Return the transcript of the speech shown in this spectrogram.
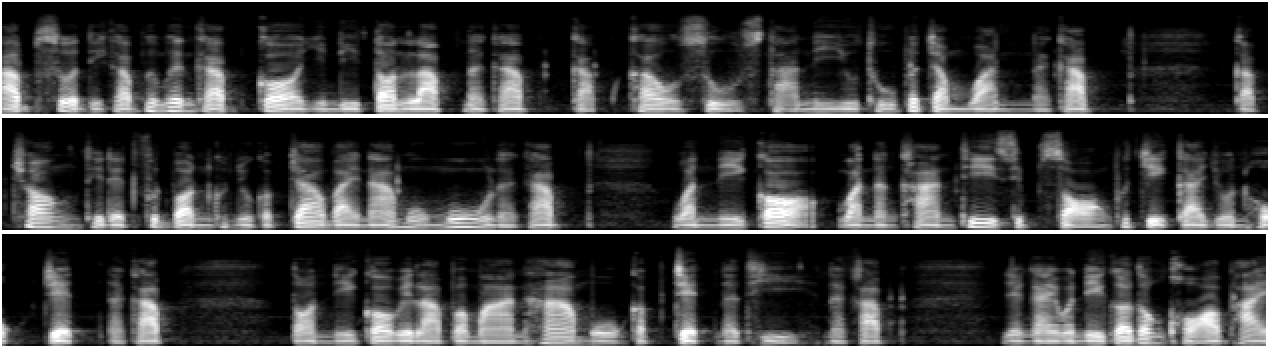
รับ สวัสดีครับเพื่อนๆครับ ก็ยินดีต้อนรับนะครับกลับเข้าสู่สถานี YouTube ประจำวันนะครับ กับช่องทีเด็ดฟุตบอลคุณอยู่กับเจ้าใบน้ำมูมูนะครับ วันนี้ก็วันอังคารที่ 12 พฤศจิกายน 67 นะครับ ตอนนี้ก็เวลาประมาณ 5 โมงกับ 7 นาทีนะครับ ยังไงวันนี้ก็ต้องขออภัย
